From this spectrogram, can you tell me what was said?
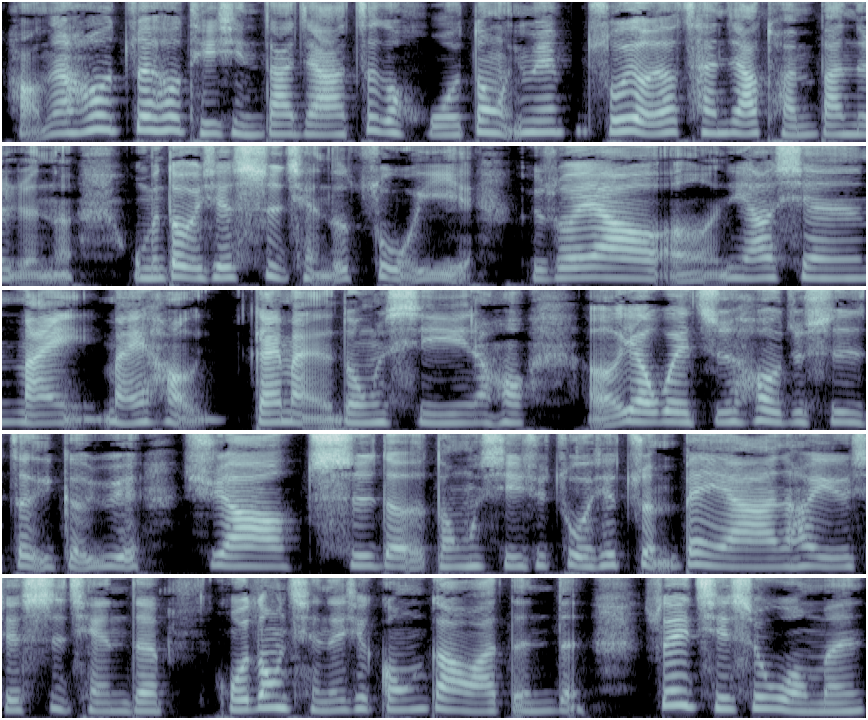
好，然后最后提醒大家，这个活动因为所有要参加团班的人呢，我们都有一些事前的作业，比如说要呃，你要先买买好该买的东西，然后呃，要为之后就是这一个月需要吃的东西去做一些准备啊，然后有一些事前的活动前的一些公告啊等等。所以其实我们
